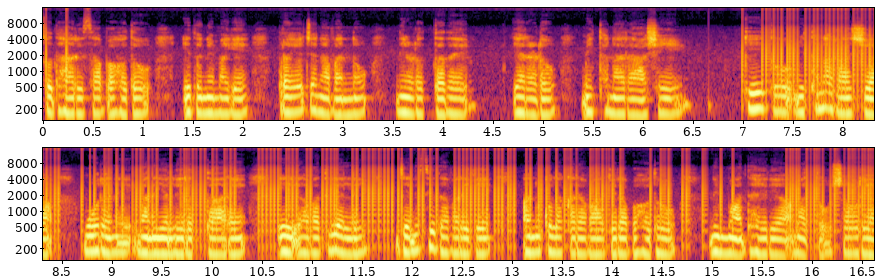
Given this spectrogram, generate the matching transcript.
ಸುಧಾರಿಸಬಹುದು. ಇದು ನಿಮಗೆ ಪ್ರಯೋಜನವನ್ನು ನೀಡುತ್ತದೆ. ಎರಡು, ಮಿಥುನ ರಾಶಿ. ಕೇತು ಮಿಥುನ ರಾಶಿಯ ಮೂರನೇ ಮನೆಯಲ್ಲಿರುತ್ತಾರೆ. ಈ ಅವಧಿಯಲ್ಲಿ ಜನಿಸಿದವರಿಗೆ ಅನುಕೂಲಕರವಾಗಿರಬಹುದು. ನಿಮ್ಮ ಧೈರ್ಯ ಮತ್ತು ಶೌರ್ಯ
